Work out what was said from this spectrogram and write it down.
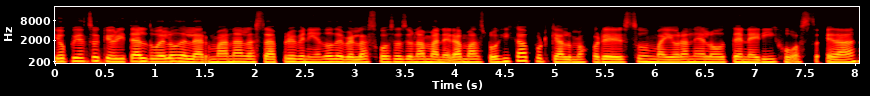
Yo pienso que ahorita el duelo de la hermana la está preveniendo de ver las cosas de una manera más lógica porque a lo mejor es su mayor anhelo tener hijos, ¿verdad?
